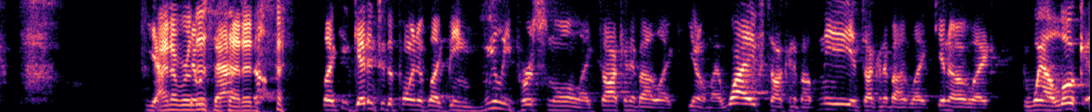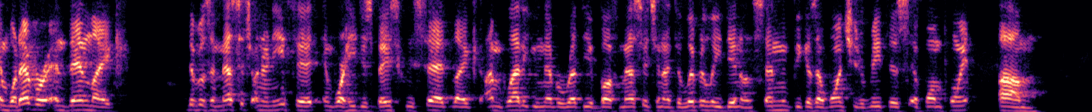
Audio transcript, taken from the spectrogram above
yeah, I know where this is headed. like getting to the point of like being really personal, like talking about like you know my wife, talking about me, and talking about like you know like the way I look and whatever, and then like there was a message underneath it and where he just basically said like i'm glad that you never read the above message and i deliberately didn't unsend it because i want you to read this at one point um,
